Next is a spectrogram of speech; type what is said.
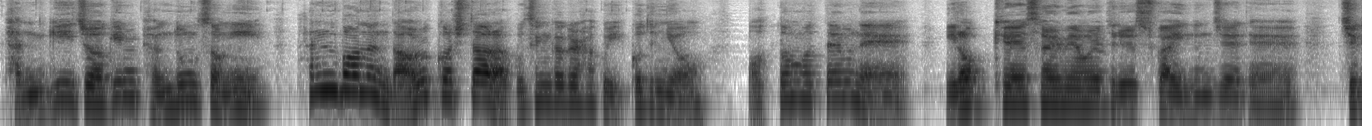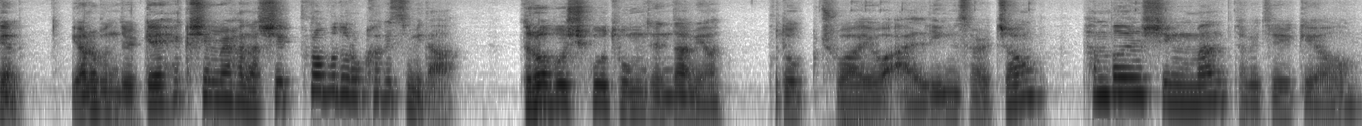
단기적인 변동성이 한 번은 나올 것이다 라고 생각을 하고 있거든요. 어떤 것 때문에 이렇게 설명을 드릴 수가 있는지에 대해 지금 여러분들께 핵심을 하나씩 풀어보도록 하겠습니다. 들어보시고 도움 된다면 구독, 좋아요, 알림 설정, 한 번씩만 부탁드릴게요.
